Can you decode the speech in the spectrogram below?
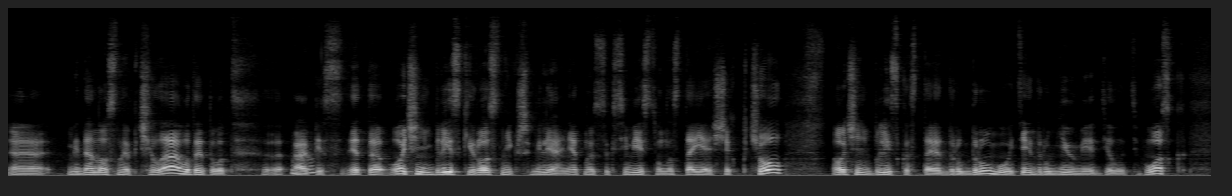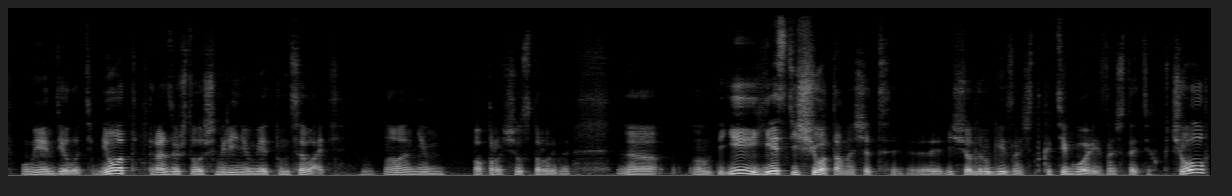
э, медоносная пчела, вот это вот э, апис, угу. это очень близкий родственник шмеля. Они относятся к семейству настоящих пчел, очень близко стоят друг к другу, и те и другие умеют делать воск, умеют делать мед, разве что шмели не умеют танцевать. Но они попроще устроены. Э, и есть еще там, значит, э, еще другие, значит, категории, значит, этих пчел.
